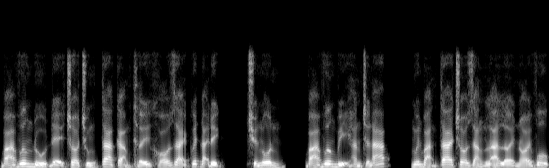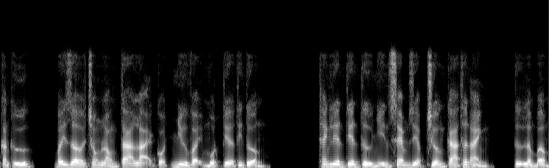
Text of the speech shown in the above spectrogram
Bá vương đủ để cho chúng ta cảm thấy khó giải quyết đại địch chuyên ôn, bá vương bị hắn chấn áp, nguyên bản ta cho rằng là lời nói vô căn cứ, bây giờ trong lòng ta lại có như vậy một tia tin tưởng. Thanh l i ê n tiên tử nhìn xem diệp trường ca thân ảnh, tự lẩm bẩm.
